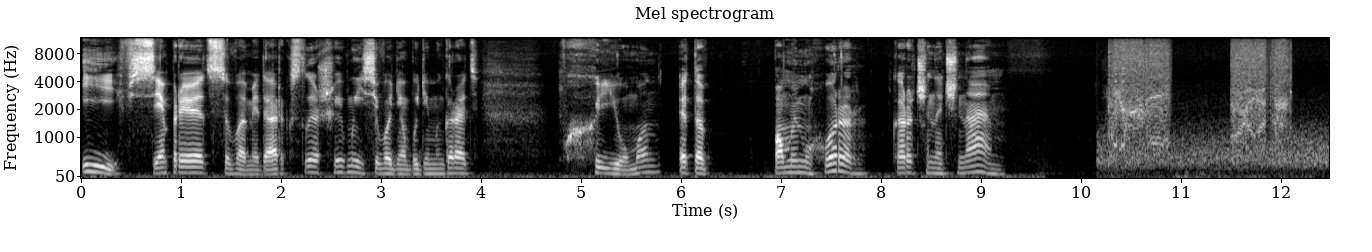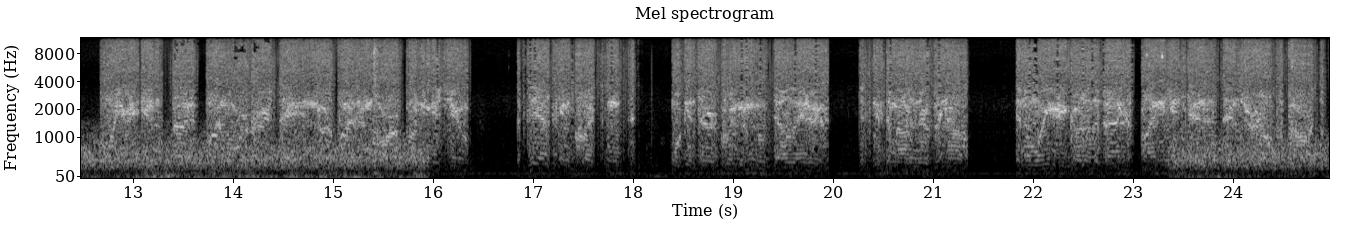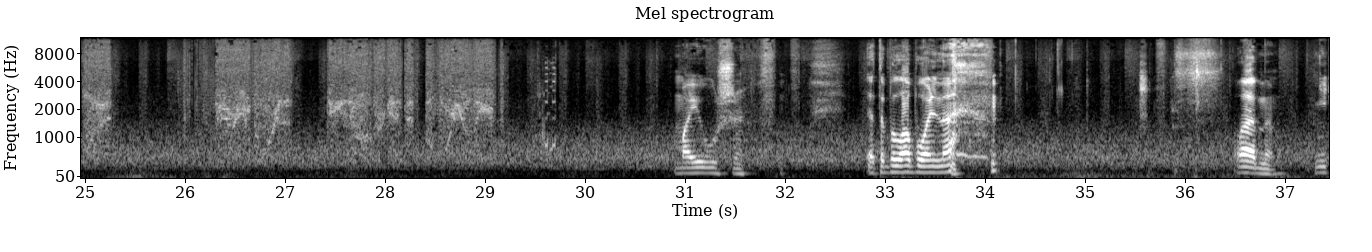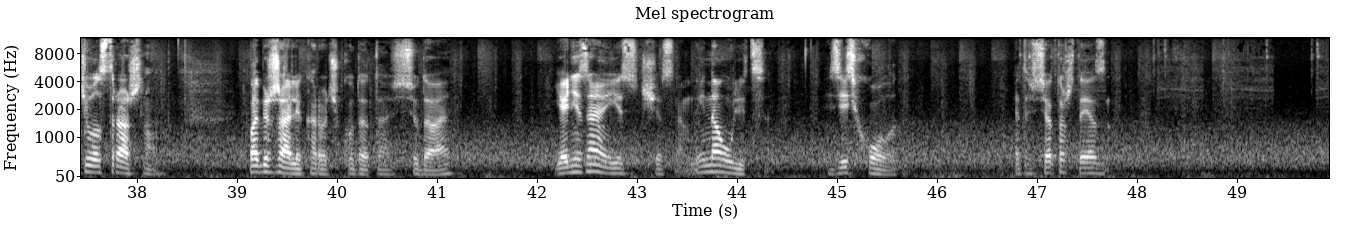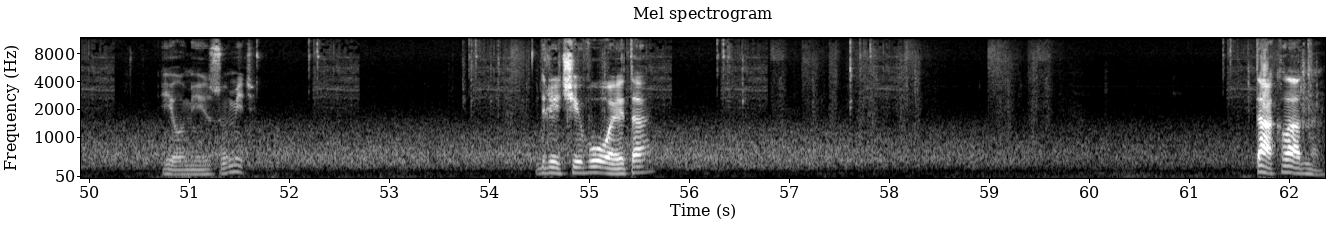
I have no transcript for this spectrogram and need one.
И всем привет, с вами Dark Slash, и мы сегодня будем играть в Human. Это, по-моему, хоррор. Короче, начинаем. Мои уши. Это было больно. Ладно, ничего страшного. Побежали, короче, куда-то сюда. Я не знаю, если честно. Мы на улице. Здесь холодно. Это все то, что я знаю. Я умею зумить. Для чего это? Так, ладно.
